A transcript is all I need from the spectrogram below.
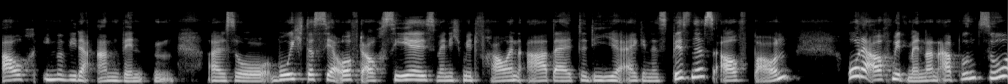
auch immer wieder anwenden. Also, wo ich das sehr oft auch sehe, ist, wenn ich mit Frauen arbeite, die ihr eigenes Business aufbauen oder auch mit Männern ab und zu,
